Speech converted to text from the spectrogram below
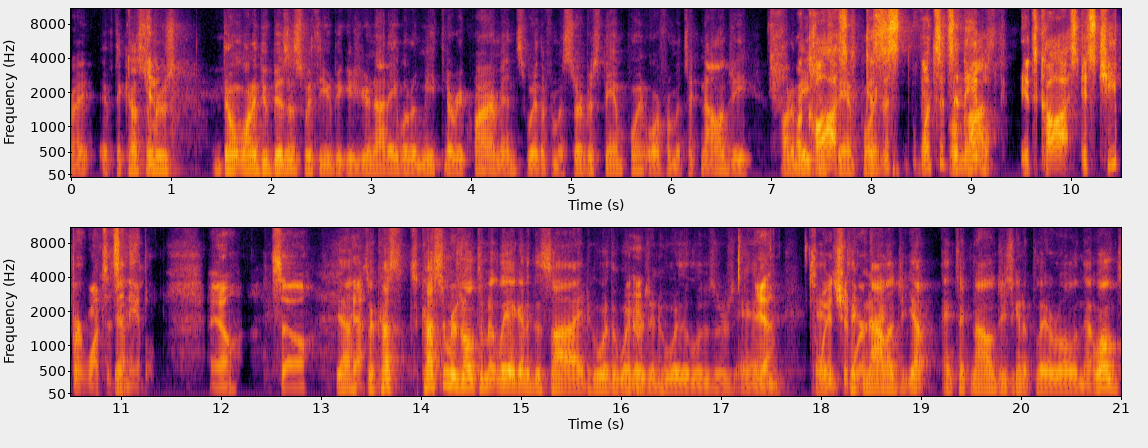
right? If the customers don't want to do business with you because you're not able to meet their requirements, whether from a service standpoint or from a technology automation cost, standpoint. Because this once it's enabled, cost. it's cost. It's cheaper once it's enabled. You know, so yeah. yeah. So cus- customers ultimately are going to decide who are the winners mm-hmm. and who are the losers. And, yeah, and technology, work, right? yep. And technology is going to play a role in that. Well,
